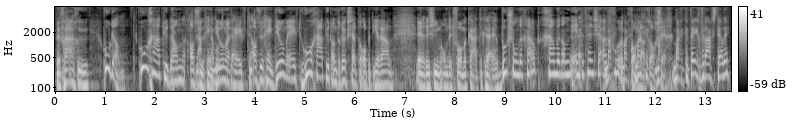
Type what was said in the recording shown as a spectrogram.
We vragen u, hoe dan? Hoe gaat u dan, als Nou, u geen dan deal moet- meer heeft, als u geen deal meer heeft, hoe gaat u dan druk zetten op het Iran-regime om dit voor elkaar te krijgen? Boots on the ground? Gaan we dan een interventie uitvoeren? Kom nou ik, toch, mag, zeg. Mag ik een tegenvraag stellen?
